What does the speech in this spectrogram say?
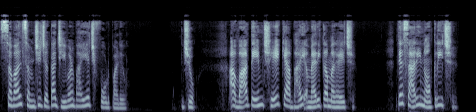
સવાલ સમજી જતા જીવણભાઈએ જ ફોડ પાડ્યો. જો, આ વાત એમ છે કે આ ભાઈ અમેરિકામાં રહે છે. ત્યાં સારી નોકરી છે,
